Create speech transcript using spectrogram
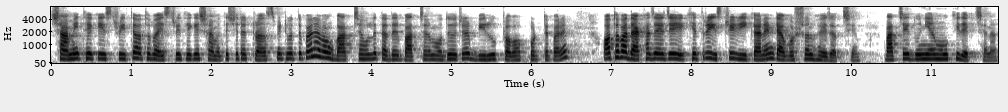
স্বামী থেকে স্ত্রীতে অথবা স্ত্রী থেকে স্বামীতে সেটা ট্রান্সমিট হতে পারে এবং বাচ্চা হলে তাদের বাচ্চার মধ্যে ওটার বিরূপ প্রভাব পড়তে পারে। অথবা দেখা যায় যে এক্ষেত্রে স্ত্রীর রিকারেন্ট অ্যাবর্শন হয়ে যাচ্ছে। বাচ্চা এই দুনিয়ার মুখই দেখছে না।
